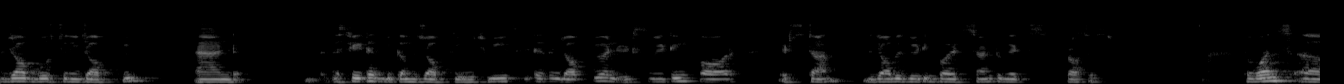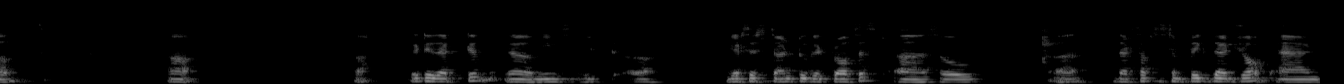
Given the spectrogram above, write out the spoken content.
the job goes to the job queue and the status becomes job queue which means it is in job queue and it's waiting for its turn. The job is waiting for its turn to get processed so once uh, uh, uh, it is active uh, means it uh, gets its turn to get processed uh, so that subsystem picks that job and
